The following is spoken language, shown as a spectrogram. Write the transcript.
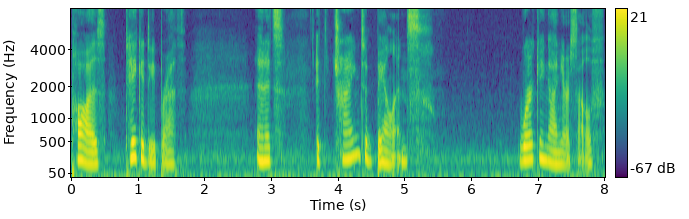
Pause, take a deep breath, and it's it's trying to balance working on yourself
